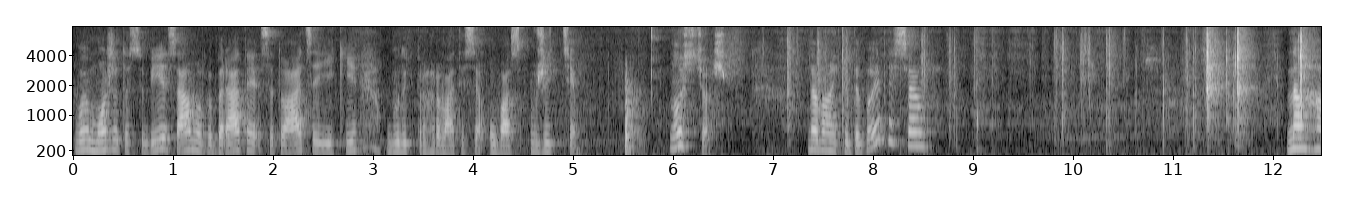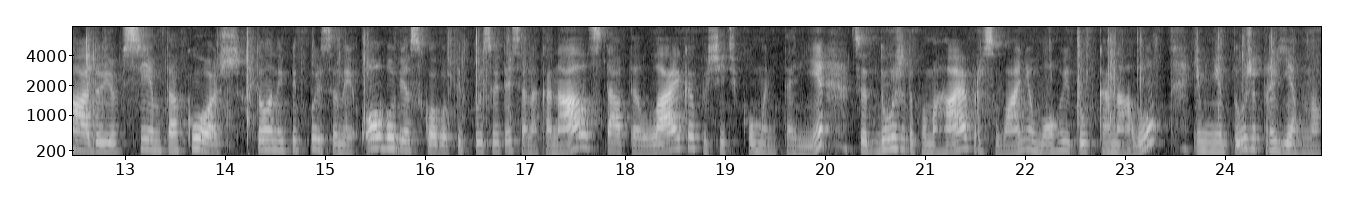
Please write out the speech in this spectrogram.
ви можете собі саме вибирати ситуації, які будуть програватися у вас в житті. Ну що ж, давайте дивитися. Нагадую всім також, хто не підписаний, обов'язково підписуйтеся на канал, ставте лайки, пишіть коментарі. Це дуже допомагає просуванню мого YouTube каналу, і мені дуже приємно.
